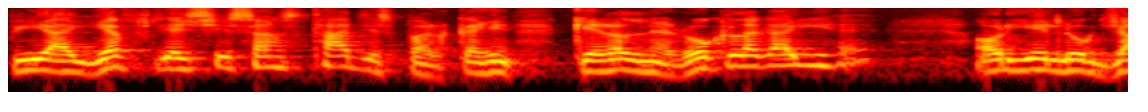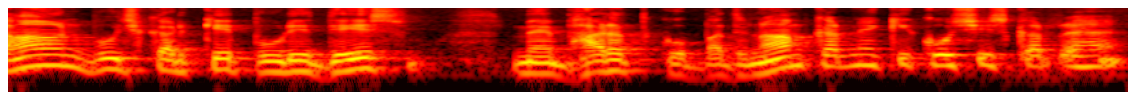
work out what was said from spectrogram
पीआईएफ जैसी संस्था जिस पर कहीं केरल ने रोक लगाई है और ये लोग जानबूझ करके पूरे देश में भारत को बदनाम करने की कोशिश कर रहे हैं।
